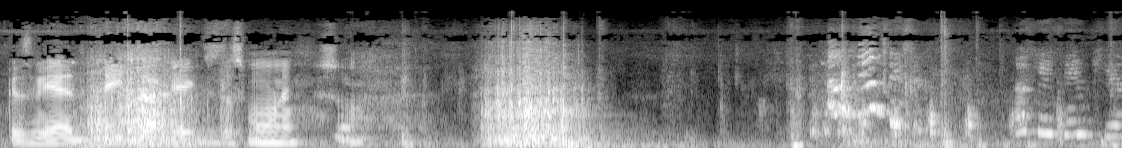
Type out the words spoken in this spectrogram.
because we had eight duck eggs this morning. So Okay, thank you.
